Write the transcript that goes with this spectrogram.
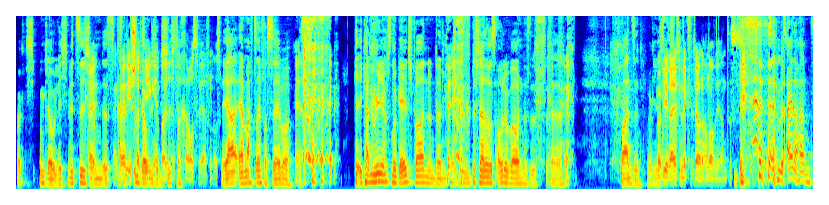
wirklich unglaublich witzig Kein, und es dann kann er die Strategen ja bald einfach rauswerfen aus dem Ja, er macht es einfach selber. Ja. Es, kann Williams nur Geld sparen und dann ein schnelleres Auto bauen. Das ist äh, Wahnsinn, wirklich. Und die Reifen wechselt er dann auch noch während des. des Mit einer Hand.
